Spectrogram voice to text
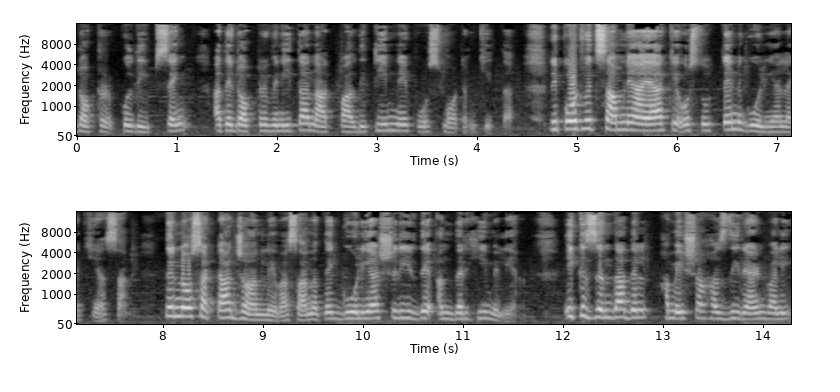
ਡਾਕਟਰ ਕੁਲਦੀਪ ਸਿੰਘ ਅਤੇ ਡਾਕਟਰ ਵਿਨੀਤਾ ਨਾਗਪਾਲ ਦੀ ਟੀਮ ਨੇ ਪੋਸਟਮਾਰਟਮ ਕੀਤਾ। ਰਿਪੋਰਟ ਵਿੱਚ ਸਾਹਮਣੇ ਆਇਆ ਕਿ ਉਸ ਨੂੰ ਤਿੰਨ ਗੋਲੀਆਂ ਲੱਗੀਆਂ ਸਨ। ਤਿੰਨੋਂ ਸੱਟਾਂ ਜਾਨਲੇਵਾ ਸਨ ਅਤੇ ਗੋਲੀਆਂ ਸਰੀਰ ਦੇ ਅੰਦਰ ਹੀ ਮਿਲੀਆਂ। ਇੱਕ ਜ਼ਿੰਦਾ ਦਿਲ, ਹਮੇਸ਼ਾ ਹੱਸਦੀ ਰਹਿਣ ਵਾਲੀ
